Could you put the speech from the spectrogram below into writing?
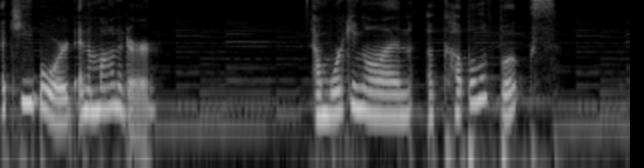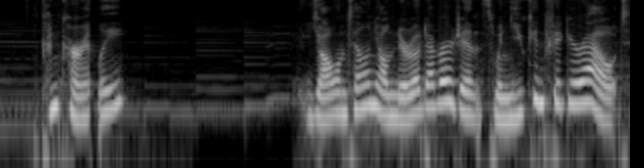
a keyboard and a monitor. I'm working on a couple of books concurrently. Y'all, I'm telling y'all, neurodivergence, when you can figure out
